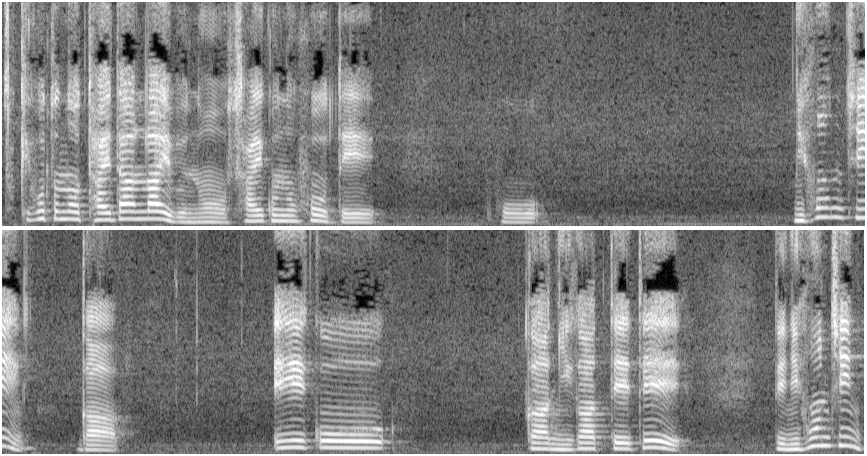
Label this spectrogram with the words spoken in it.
先ほどの対談ライブの最後の方でこう日本人が英語が苦手でで日本人っ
